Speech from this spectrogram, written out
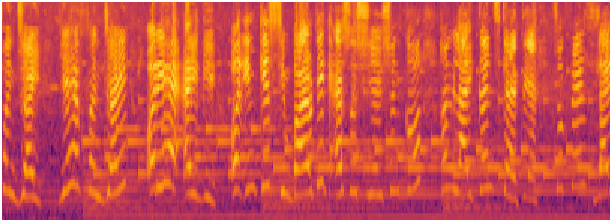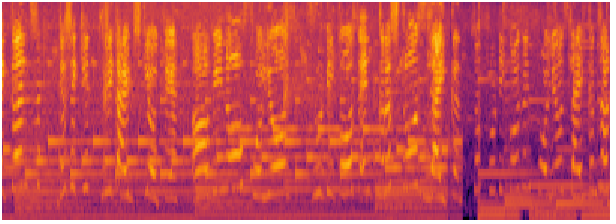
फंजाई। ये है फंजाई और ये है एल्गी और इनके सिम्बायोटिक एसोसिएशन को हम लाइकन्स कहते हैं। सो फ्रेंड्स लाइकन्स जैसे कि थ्री टाइप्स के होते हैं we know foliose fruticose and crustose lichen so fruticose and foliose lichens are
